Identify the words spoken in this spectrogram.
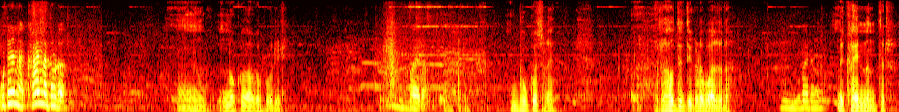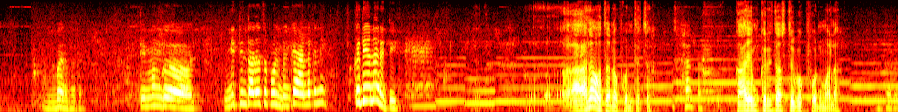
उठा ना खा ना थोडं. नको अगं पुरी. बरं. भूकच नाही. राहू दे तिकडं बाजूला. बरं बरं. मी खाईन नंतर. बरं बरं. ते मग अं, नितीन दादाचा फोन बिन काय आला का नाही? कधी येणार आहे ती? आला होता ना फोन त्याचा? हा का? कायम करीत असतोय बघ फोन मला. बरं.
